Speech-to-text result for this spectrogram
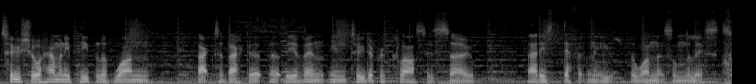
too sure how many people have won back-to-back at, at the event in two different classes, so that is definitely the one that's on the list.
